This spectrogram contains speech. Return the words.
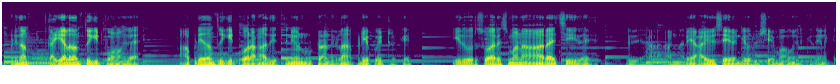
இப்படி தான் கையால் தான் தூக்கிட்டு போகணும் இதை. அப்படியே தான் தூக்கிட்டு போகிறாங்க அது எத்தனையோ நூற்றாண்டுகளாக அப்படியே போயிட்டுருக்கு. இது ஒரு சுவாரஸ்யமான ஆராய்ச்சி. இதை இது, நிறைய ஆய்வு செய்ய வேண்டிய ஒரு விஷயமாகவும் இருக்குது எனக்கு.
